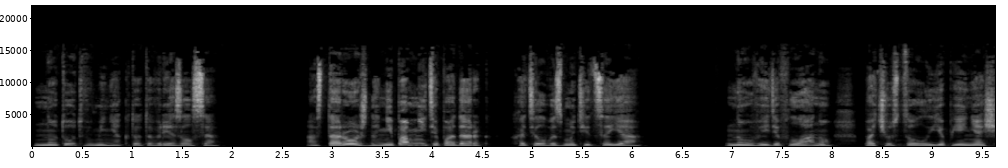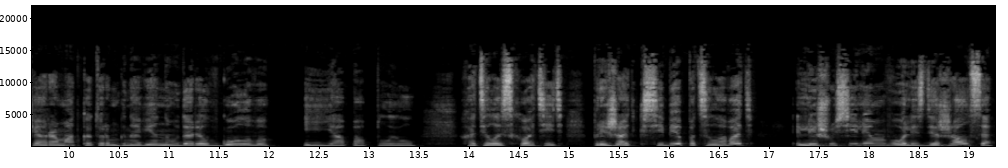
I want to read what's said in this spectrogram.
но тут в меня кто-то врезался. «Осторожно, не помните подарок!» — хотел возмутиться я. Но, увидев Лану, почувствовал ее пьянящий аромат, который мгновенно ударил в голову, и я поплыл. Хотелось схватить, прижать к себе, поцеловать. Лишь усилием воли сдержался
